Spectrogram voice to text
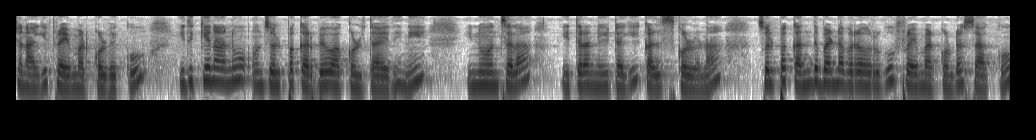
ಚೆನ್ನಾಗಿ ಫ್ರೈ ಮಾಡ್ಕೊಳ್ಬೇಕು. ಇದಕ್ಕೆ ನಾನು ಒಂದು ಸ್ವಲ್ಪ ಕರಿಬೇವು ಹಾಕ್ಕೊಳ್ತಾ ಇದ್ದೀನಿ. ಇನ್ನೂ ಒಂದು ಸಲ ಈ ಥರ ನೀಟಾಗಿ ಕಲಿಸ್ಕೊಳ್ಳೋಣ. ಸ್ವಲ್ಪ ಕಂದು ಬಣ್ಣ ಬರೋವರೆಗೂ ಫ್ರೈ ಮಾಡಿಕೊಂಡ್ರೆ ಸಾಕು.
